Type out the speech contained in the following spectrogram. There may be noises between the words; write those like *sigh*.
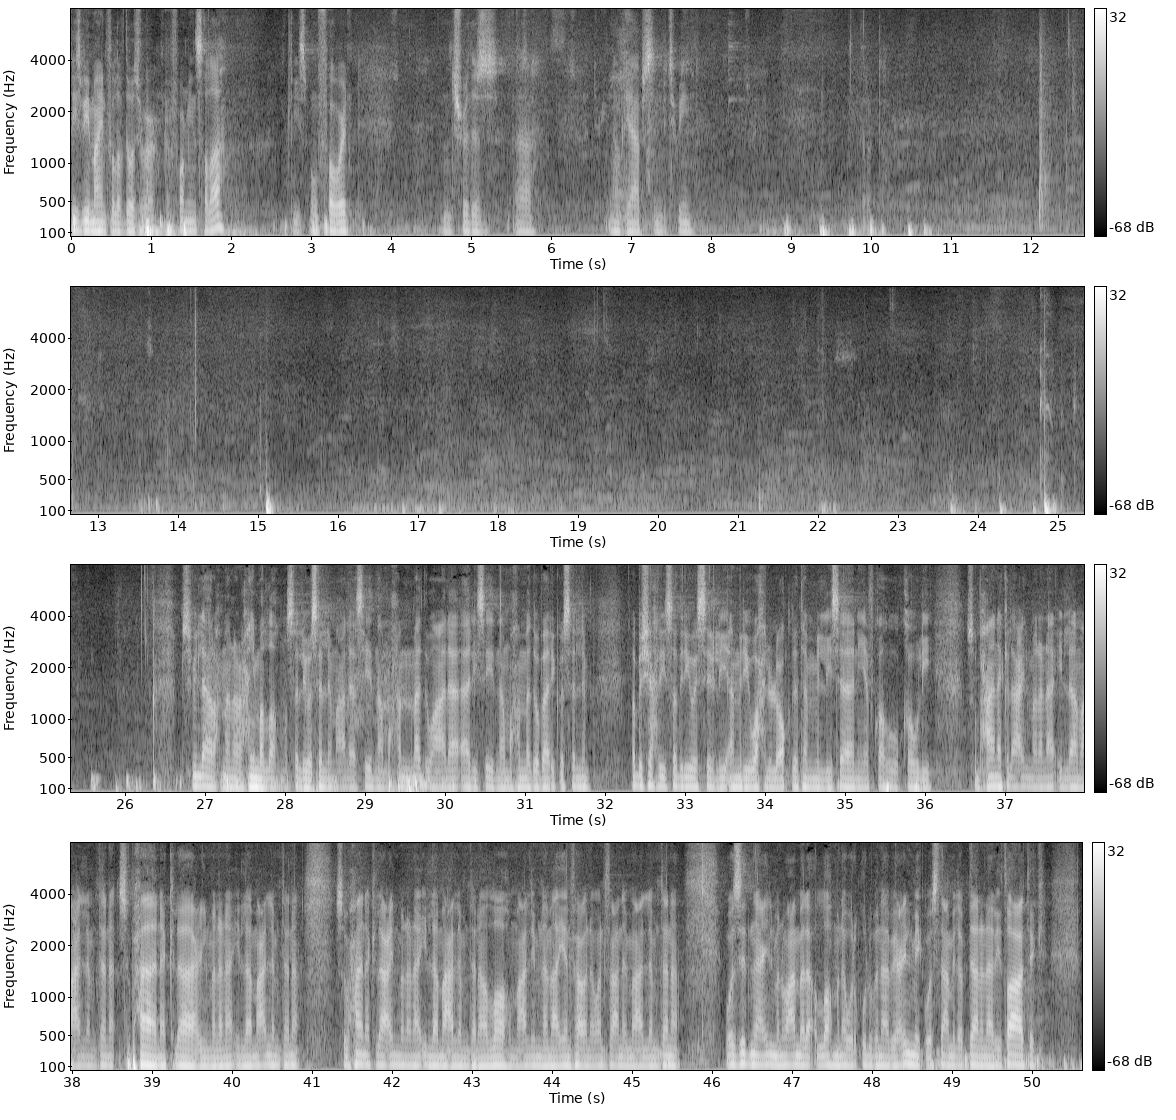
Please be mindful of those who are performing salah. Please move forward. Ensure there's uh, no gaps in between. بسم الله الرحمن الرحيم اللهم صل وسلم على سيدنا محمد وعلى آل سيدنا محمد وبارك وسلم رب اشرح لي صدري ويسر لي أمري واحلل عقدة من لساني يفقه قولي سبحانك لا علم لنا إلا ما علمتنا سبحانك لا علم لنا إلا ما علمتنا سبحانك لا علم لنا إلا ما علمتنا اللهم علمنا ما ينفعنا وانفعنا ما علمتنا وزدنا علما وعملا اللهم نور قلوبنا بعلمك واستعمل أبداننا لطاعتك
